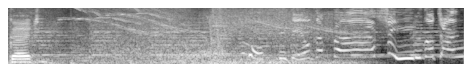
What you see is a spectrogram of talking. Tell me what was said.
good. 持っててよかったシールドちゃん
